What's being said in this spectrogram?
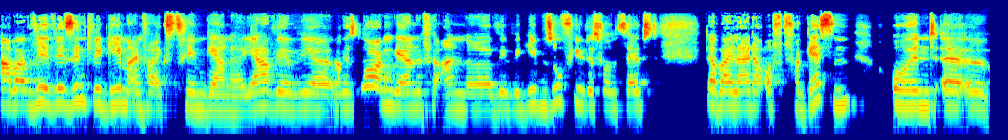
Aber wir, wir sind, wir geben einfach extrem gerne. Ja, wir, wir, ja. wir sorgen gerne für andere. Wir, wir geben so viel, dass wir uns selbst dabei leider oft vergessen. Und äh, äh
